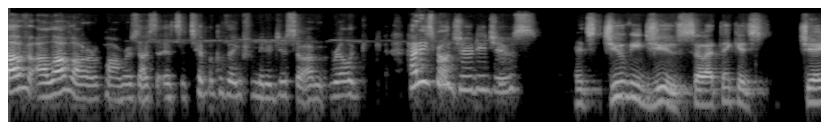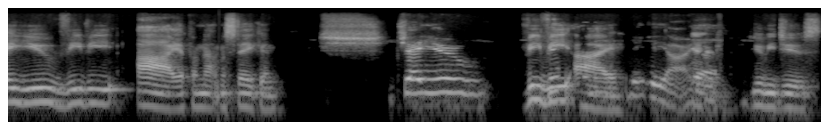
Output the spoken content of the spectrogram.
love I love Arnold Palmer's. It's a typical thing for me to do. So I'm really. How do you spell Judy juice? It's Juvie Juice, so I think it's J U V V I, if I'm not mistaken. J U V V I, V V I. yeah, Juvie Juice.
